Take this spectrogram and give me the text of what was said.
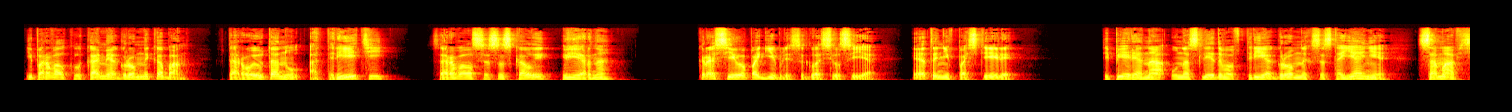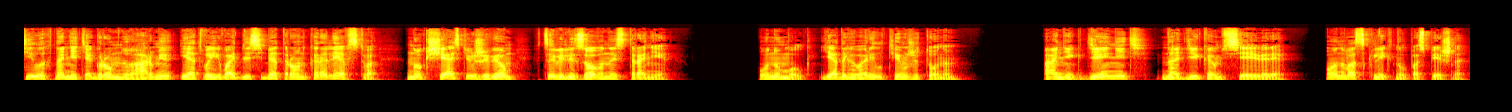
и порвал клыками огромный кабан. Второй утонул, а третий... Сорвался со скалы? Верно. Красиво погибли, согласился я. Это не в постели. Теперь она, унаследовав три огромных состояния, сама в силах нанять огромную армию и отвоевать для себя трон королевства, но, к счастью, живем в цивилизованной стране». Он умолк, я договорил тем же тоном. «А не где-нибудь на Диком Севере». Он воскликнул поспешно.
